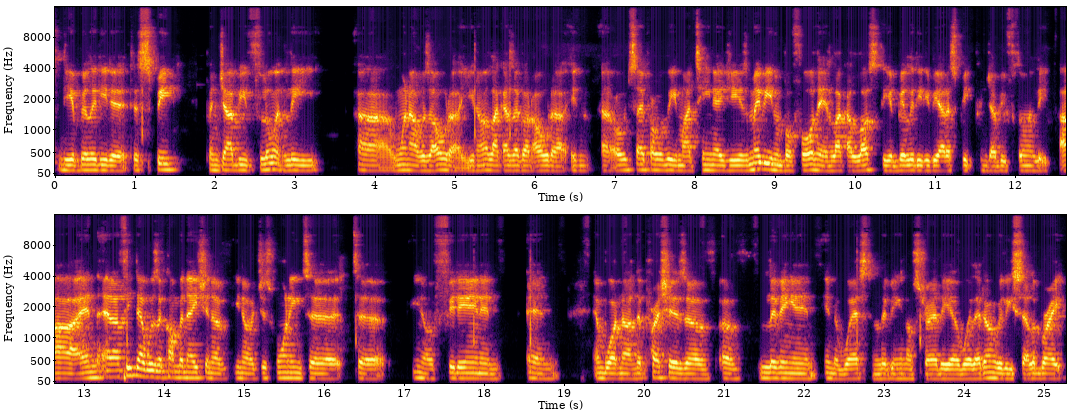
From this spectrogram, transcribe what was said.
the ability to to speak Punjabi fluently uh, when I was older, you know, like as I got older, in uh, I would say probably my teenage years, maybe even before then, like I lost the ability to be able to speak Punjabi fluently, uh, and and I think that was a combination of you know just wanting to to you know fit in and and and whatnot, and the pressures of of living in in the West and living in Australia, where they don't really celebrate,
